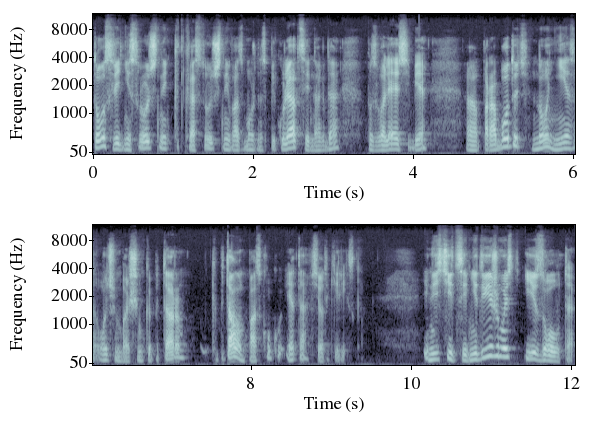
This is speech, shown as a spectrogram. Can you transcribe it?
то среднесрочные, краткосрочные, возможно, спекуляции иногда позволяю себе э, поработать, но не очень большим капиталом, капиталом поскольку это все-таки риск. Инвестиции в недвижимость и золото.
